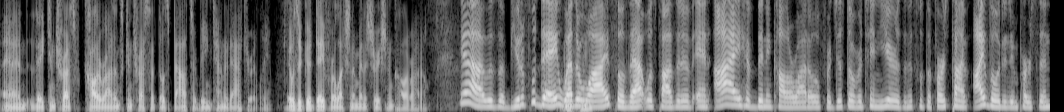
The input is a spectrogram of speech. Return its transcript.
and they can trust Coloradans can trust that those ballots are being counted accurately. It was a good day for election administration in Colorado. Yeah, it was a beautiful day weather wise, mm-hmm. so that was positive. And I have been in Colorado for just over 10 years, and this was the first time I voted in person.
